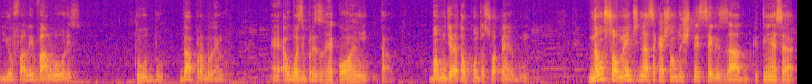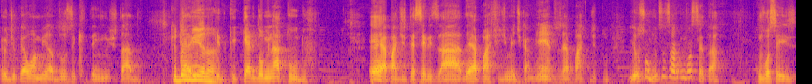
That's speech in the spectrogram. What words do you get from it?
e eu falei valores, tudo dá problema é, algumas empresas recorrem e tal. Vamos direto ao ponto da sua pergunta. Não somente nessa questão dos terceirizados, porque tem essa, eu digo que é uma meia dúzia que tem no Estado. Que domina. Que, que, quer dominar tudo. É a parte de terceirizado, é a parte de medicamentos, é a parte de tudo. E eu sou muito sincero com você, tá? Com vocês.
